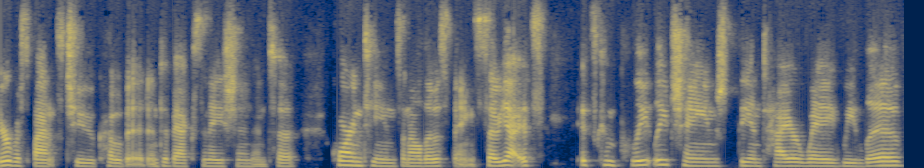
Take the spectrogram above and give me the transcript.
your response to covid and to vaccination and to quarantines and all those things so yeah it's it's completely changed the entire way we live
